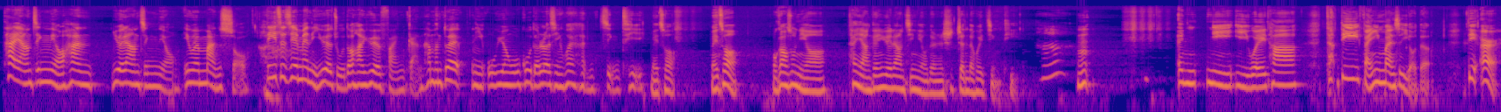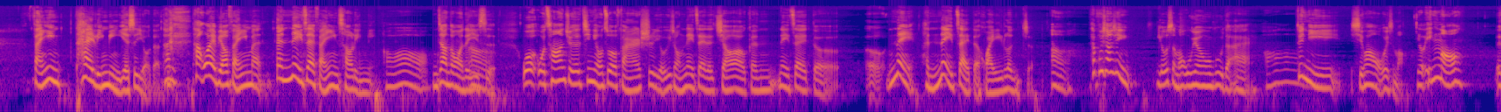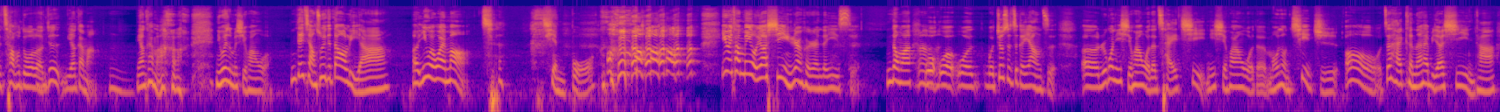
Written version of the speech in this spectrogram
太阳金牛和月亮金牛，因为慢熟，第一次见面你越主动，他越反感，他们对你无缘无故的热情会很警惕。没错，没错，我告诉你哦，太阳跟月亮金牛的人是真的会警惕。啊，嗯，哎，你你以为他他第一反应慢是有的，第二。反应太灵敏也是有的。他 他外表反应慢，但内在反应超灵敏。哦，你这样懂我的意思？嗯、我我常常觉得金牛座反而是有一种内在的骄傲跟内在的呃内很内在的怀疑论者。嗯，他不相信有什么无缘无故的爱。哦，对你喜欢我为什么？有阴谋？呃，差不多了，嗯、就是你要干嘛？嗯，你要干嘛？你为什么喜欢我？你得讲出一个道理啊！呃，因为外貌浅薄，因为他没有要吸引任何人的意思，你懂吗？嗯、我我我我就是这个样子。呃，如果你喜欢我的才气，你喜欢我的某种气质，哦，这还可能还比较吸引他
